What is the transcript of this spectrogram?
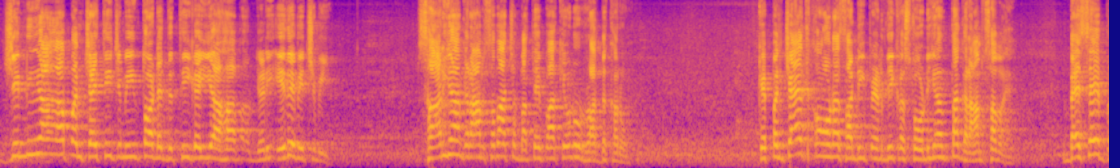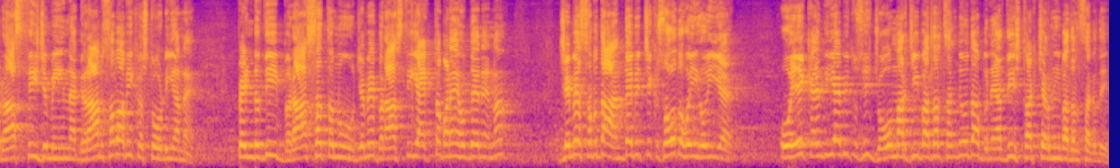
ਜਿੰਨੀਆਂ ਆ ਪੰਚਾਇਤੀ ਜ਼ਮੀਨ ਤੁਹਾਡੇ ਦਿੱਤੀ ਗਈ ਆ ਜਿਹੜੀ ਇਹਦੇ ਵਿੱਚ ਵੀ, ਸਾਰੀਆਂ ਗ੍ਰਾਮ ਸਭਾ 'ਚ ਮਤੇ ਪਾ ਕੇ ਉਹਨੂੰ ਰੱਦ ਕਰੋ। ਕਿ ਪੰਚਾਇਤ ਕੌਣ ਹੈ ਸਾਡੀ ਪਿੰਡ ਦੀ ਕਸਟੋਡੀਅਨ ਤਾਂ ਗ੍ਰਾਮ ਸਭਾ ਹੈ। ਵੈਸੇ ਵਿਰਾਸਤੀ ਜ਼ਮੀਨ ਹੈ ਗ੍ਰਾਮ ਸਭਾ ਵੀ ਕਸਟੋਡੀਅਨ ਹੈ। ਪਿੰਡ ਦੀ ਵਿਰਾਸਤ ਨੂੰ, ਜਿਵੇਂ ਵਿਰਾਸਤੀ ਐਕਟ ਬਣੇ ਹੁੰਦੇ ਨੇ ਨਾ, ਜਿਵੇਂ ਸੰਵਿਧਾਨ ਦੇ ਵਿੱਚ ਇੱਕ ਸੋਧ ਹੋਈ ਹੋਈ ਹੈ, ਉਹ ਇਹ ਕਹਿੰਦੀ ਹੈ ਵੀ ਤੁਸੀਂ ਜੋ ਮਰਜ਼ੀ ਬਦਲ ਸਕਦੇ ਹੋ, ਉਹਦਾ ਬੁਨਿਆਦੀ ਸਟਰਕਚਰ ਨਹੀਂ ਬਦਲ ਸਕਦੇ।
